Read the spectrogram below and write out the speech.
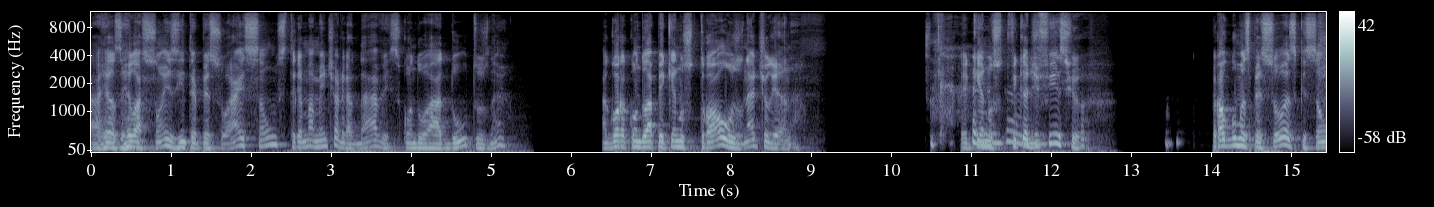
as relações interpessoais são extremamente agradáveis quando há adultos, né? Agora, quando há pequenos trolls, né, Juliana? Pequenos. fica difícil. Para algumas pessoas que são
